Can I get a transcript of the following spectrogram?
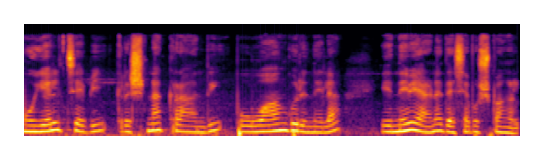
മുയൽ ചെവി കൃഷ്ണക്രാന്തി പൂവാങ്കുരുനില എന്നിവയാണ് ദശപുഷ്പങ്ങൾ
